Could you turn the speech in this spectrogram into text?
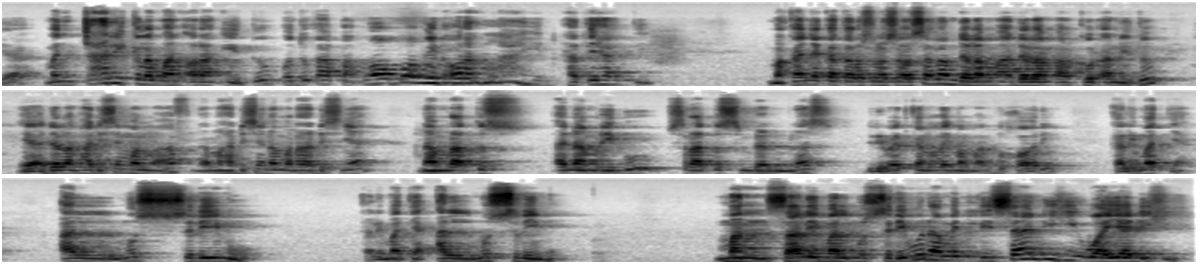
ya mencari kelemahan orang itu untuk apa? Ngomongin orang lain. Hati-hati. Makanya kata Rasulullah SAW dalam dalam Al-Quran itu, ya dalam hadisnya mohon maaf, dalam hadisnya nomor hadisnya 600 eh, 6119 diriwayatkan oleh Imam Al-Bukhari kalimatnya al-muslimu kalimatnya al-muslimu man salimal muslimuna min lisanihi wa yadihi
